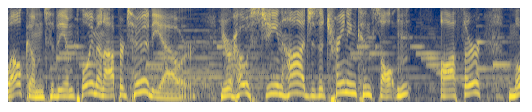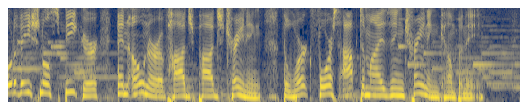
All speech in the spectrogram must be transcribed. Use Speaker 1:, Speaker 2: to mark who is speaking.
Speaker 1: Welcome to the Employment Opportunity Hour. Your host, Gene Hodge, is a training consultant, author, motivational speaker, and owner of Hodgepodge Training, the workforce optimizing training company.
